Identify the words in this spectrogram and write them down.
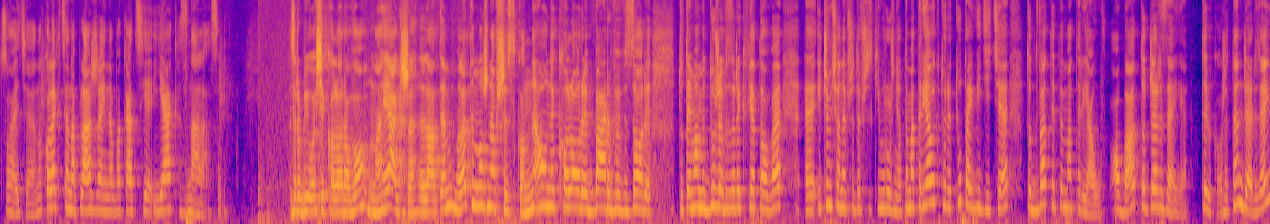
słuchajcie, no kolekcja na plażę i na wakacje jak znalazł. Zrobiło się kolorowo? No jakże, latem? Latem można wszystko. Neony, kolory, barwy, wzory. Tutaj mamy duże wzory kwiatowe e, i czym się one przede wszystkim różnią? Te materiały, które tutaj widzicie, to dwa typy materiałów. Oba to jerseye, tylko że ten jersey,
